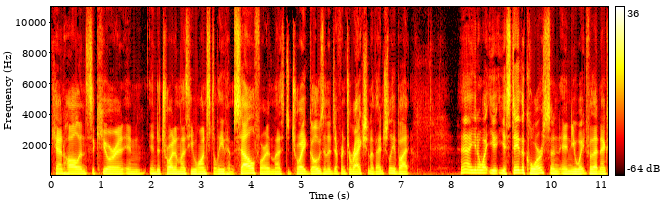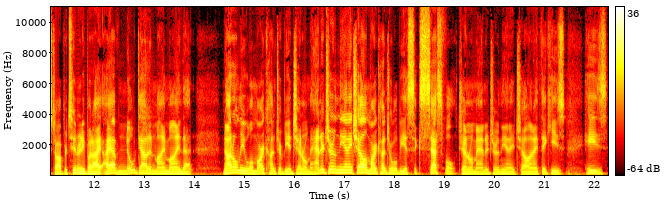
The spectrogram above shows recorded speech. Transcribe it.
Ken Holland secure in, in in Detroit unless he wants to leave himself or unless Detroit goes in a different direction eventually. But yeah, you know what? You you stay the course and, and you wait for that next opportunity. But I, I have no doubt in my mind that not only will Mark Hunter be a general manager in the NHL, Mark Hunter will be a successful general manager in the NHL, and I think he's he's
